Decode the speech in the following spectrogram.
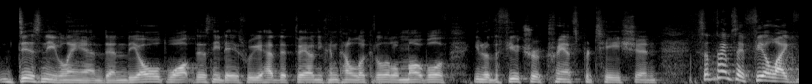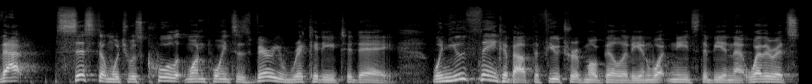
Disneyland and the old Walt Disney days where you had the and you can kind of look at a little mobile of, you know, the future of transportation. Sometimes I feel like that system, which was cool at one point, is very rickety today. When you think about the future of mobility and what needs to be in that, whether it's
